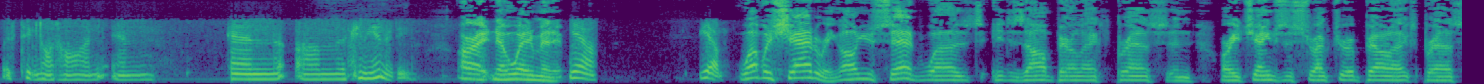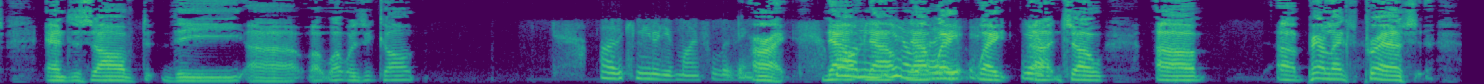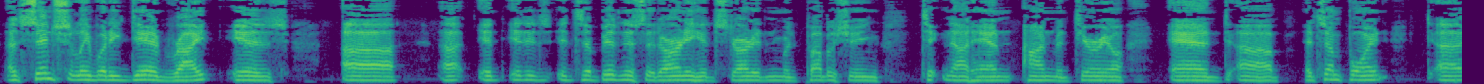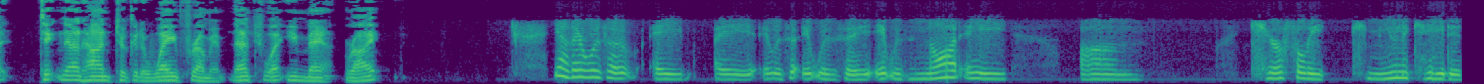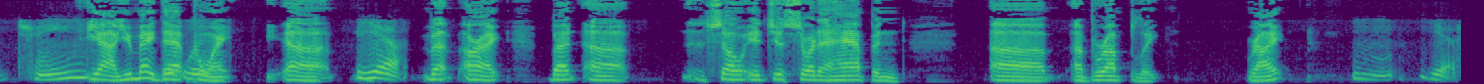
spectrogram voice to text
with Thich Nhat Hanh and and um, the community. All right, now wait a minute. Yeah. Yeah. What was shattering? All you said was he dissolved Parallax Press and or he changed the structure of Parallax Press and dissolved the uh, what was it called? Uh, the community of mindful living. All right. Now, well, I mean, now, you know, now, wait, wait. Yeah. Uh, so, uh, uh, Parallax Press, essentially what he did, right, is uh, uh, it it is it's a business that Arnie had started and was publishing Thich Nhat Hanh material, and uh, at some point, uh, Thich Nhat Hanh took it away from him. That's what you meant, right? Yeah, there was a a a it was a, it was a it was not a um, carefully communicated change. Yeah, you made that was, point. Uh, yeah. But all right, but uh, so it just sort of happened uh, abruptly, right? Mm, yes.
